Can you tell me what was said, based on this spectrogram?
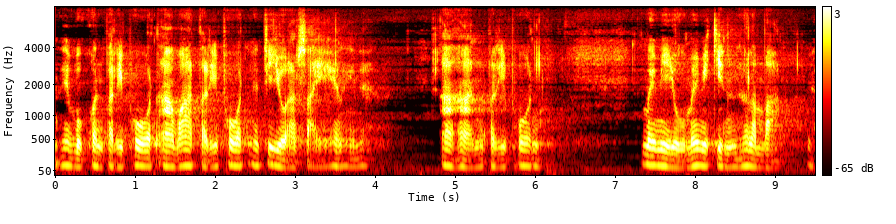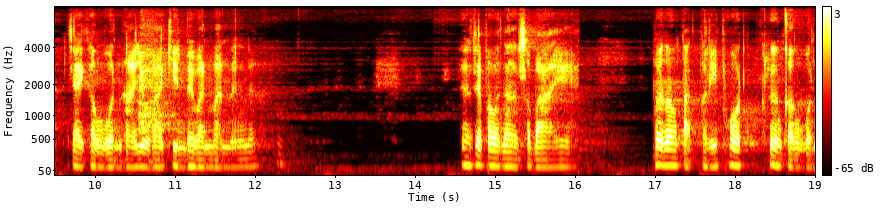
นี่บุคคลปริโพธอาวาสปริโพธที่อยู่อาศัยอะไรอย่างนี้อาหารปริโพธไม่มีอยู่ไม่มีกินก็ลำบาก ใจกังวลหาอยู่หากินไปวันๆหนึ่งนะจะภาวนาสบายก็ต้องตัดปริโพธเครื่องกังวล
